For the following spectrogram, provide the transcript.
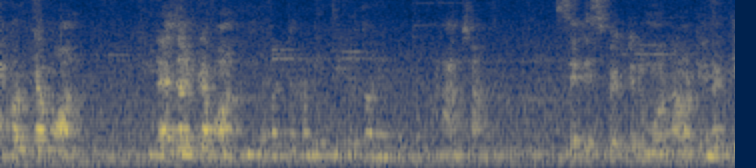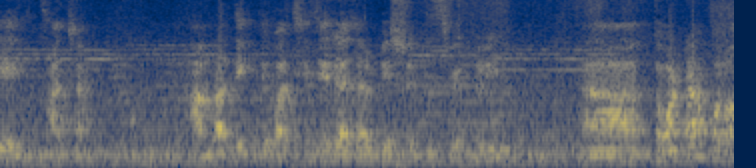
এখন কেমন? রেজাল্ট কেমন? আগের থেকে তো অনেক আচ্ছা স্যাটিসফ্যাক্টরি মোটামুটি নাকি? আচ্ছা আমরা দেখতে পাচ্ছি যে রেজাল্ট বেশ স্যাটিসফ্যাক্টরি তোমারটা বলো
